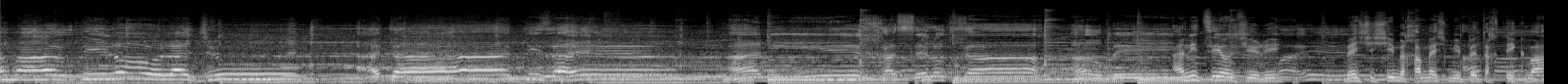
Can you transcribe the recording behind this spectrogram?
אמרתי לו לג'וק, אתה תיזהר, אני אחסל אותך הרבה. אני ציון שירי, בן 65 מפתח תקווה.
